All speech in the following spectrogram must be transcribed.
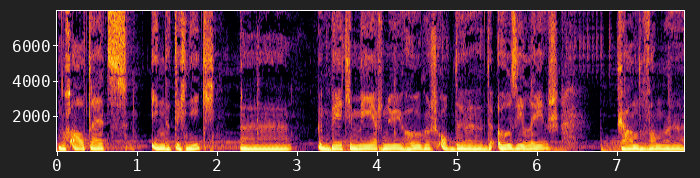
nog altijd in de techniek. een beetje meer nu hoger op de, de OSI-layer. Gaande van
